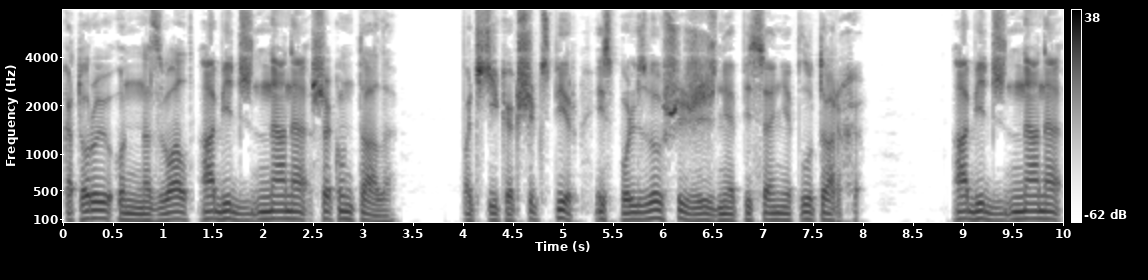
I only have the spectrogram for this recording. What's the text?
которую он назвал «Абиджнана Шакунтала», почти как Шекспир, использовавший жизнеописание Плутарха. Абиджнана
